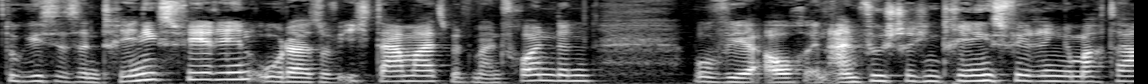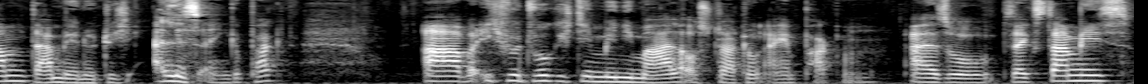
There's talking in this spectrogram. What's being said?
du gehst jetzt in Trainingsferien oder so wie ich damals mit meinen Freundinnen, wo wir auch in Anführungsstrichen Trainingsferien gemacht haben, da haben wir natürlich alles eingepackt. Aber ich würde wirklich die Minimalausstattung einpacken. Also sechs Dummies,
